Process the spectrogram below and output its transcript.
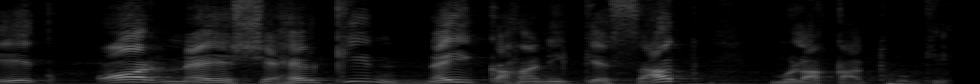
एक और नए शहर की नई कहानी के साथ मुलाकात होगी।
